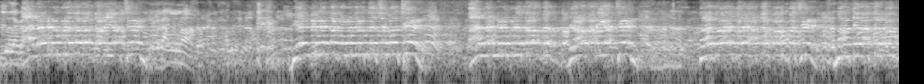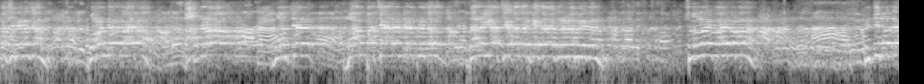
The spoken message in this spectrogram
যারা দাঁড়িয়ে আছেন বিএনপি নেতা কর্মীদের উদ্দেশ্যে বলছে আইল্যান্ডের উপরে যারা দাঁড়িয়ে আছেন তারা দয়া করে হাতের বাম পাশে মঞ্চের হাতের বাম পাশে নেমে যান। বন্ডের বাইরা আপনারা মঞ্চের বাম পাশে আইল্যান্ডের উপরে দাঁড়িয়ে আছে তাদেরকে দয়া করে নামিয়ে দেন। চলাই ভাই আমার ইতিমধ্যে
